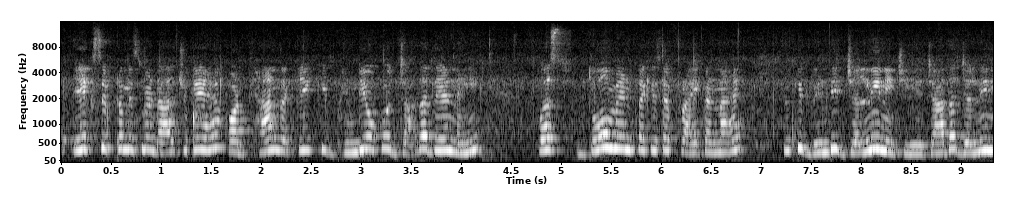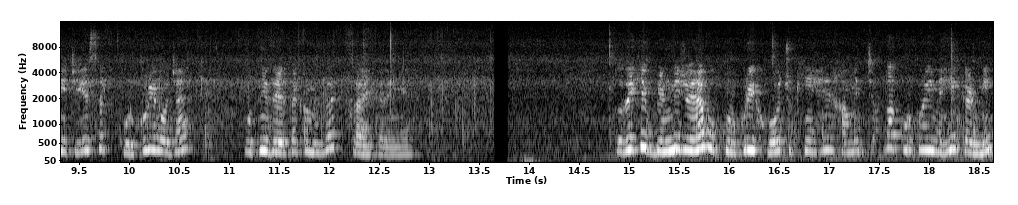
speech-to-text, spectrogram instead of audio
तो एक शिफ्ट हम इसमें डाल चुके हैं और ध्यान रखिए कि भिंडियों को ज़्यादा देर नहीं, बस दो मिनट तक इसे फ्राई करना है। क्योंकि भिंडी जलनी नहीं चाहिए, ज़्यादा जलनी नहीं चाहिए, सिर्फ़ कुरकुरी हो जाए, उतनी देर तक हम इसे फ्राई करेंगे। तो देखिए, भिंडी जो है वो कुरकुरी हो चुकी हैं, हमें ज़्यादा कुरकुरी नहीं करनी,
